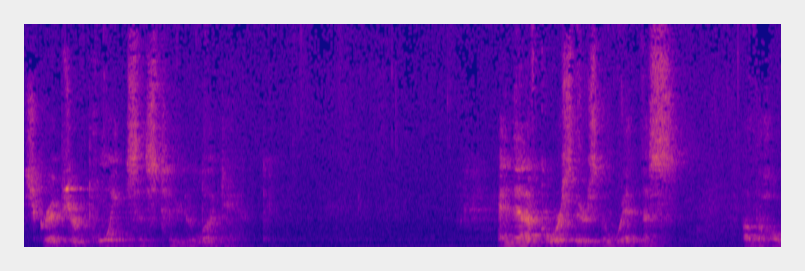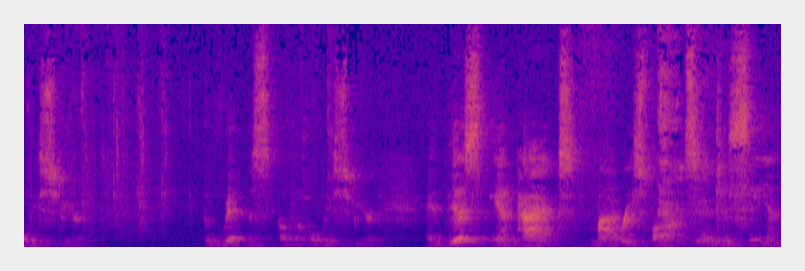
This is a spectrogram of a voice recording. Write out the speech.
Scripture points us to to look at. And then, of course, there's the witness of the Holy Spirit. The witness of the Holy Spirit. And this impacts my response to sin.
